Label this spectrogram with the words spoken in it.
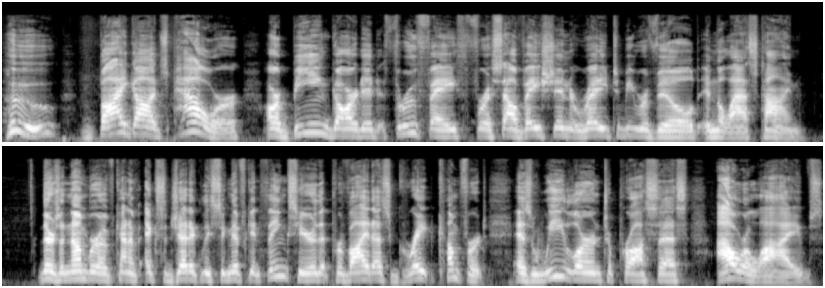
who, by God's power, are being guarded through faith for a salvation ready to be revealed in the last time there's a number of kind of exegetically significant things here that provide us great comfort as we learn to process our lives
